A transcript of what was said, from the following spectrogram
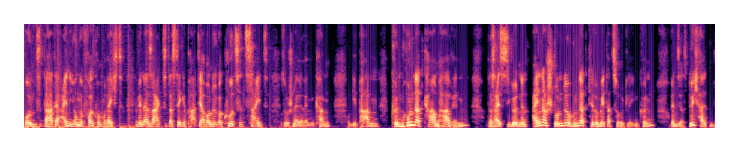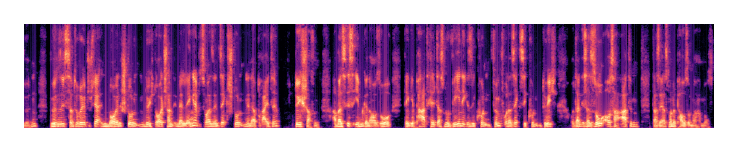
Und da hat der eine Junge vollkommen recht, wenn er sagt, dass der Gepard ja aber nur über kurze Zeit so schnell rennen kann. Geparden können 100 km/h rennen. Das heißt, sie würden in einer Stunde 100 Kilometer zurücklegen können. Wenn sie das durchhalten würden, würden sie es theoretisch ja in neun Stunden durch Deutschland in der Länge, beziehungsweise in sechs Stunden in der Breite durchschaffen. Aber es ist eben genau so, der Gepard hält das nur wenige Sekunden, fünf oder sechs Sekunden durch und dann ist er so außer Atem, dass er erstmal eine Pause machen muss.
